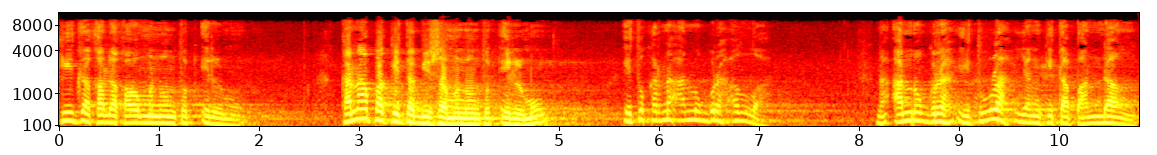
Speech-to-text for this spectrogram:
Kita kada kawa menuntut ilmu. Kenapa kita bisa menuntut ilmu? Itu karena anugerah Allah. Nah, anugerah itulah yang kita pandang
